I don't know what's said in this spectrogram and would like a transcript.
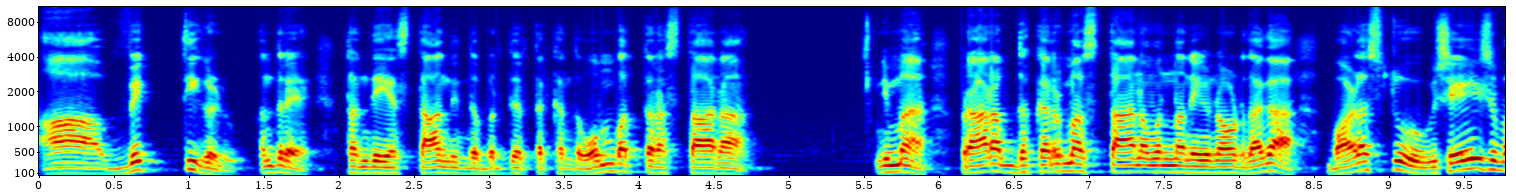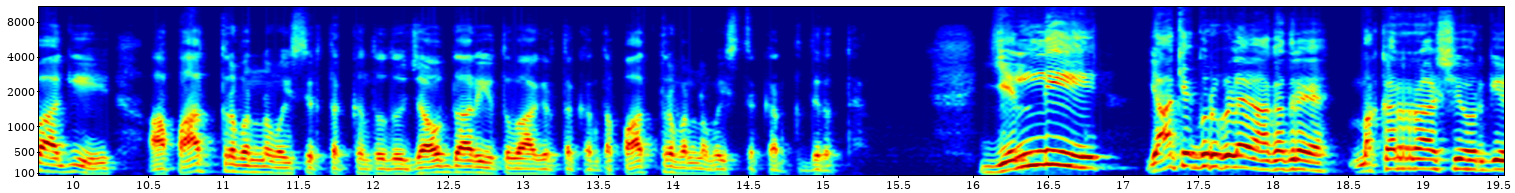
ಆ ವ್ಯಕ್ತಿಗಳು, ಅಂದರೆ ತಂದೆಯ ಸ್ಥಾನದಿಂದ ಬರೆದಿರ್ತಕ್ಕಂಥ ಒಂಬತ್ತರ ಸ್ಥಾನ, ನಿಮ್ಮ ಪ್ರಾರಬ್ಧ ಕರ್ಮ ಸ್ಥಾನವನ್ನು ನೀವು ನೋಡಿದಾಗ ಬಹಳಷ್ಟು ವಿಶೇಷವಾಗಿ ಆ ಪಾತ್ರವನ್ನು ವಹಿಸಿರ್ತಕ್ಕಂಥದ್ದು, ಜವಾಬ್ದಾರಿಯುತವಾಗಿರ್ತಕ್ಕಂಥ ಪಾತ್ರವನ್ನು ವಹಿಸ್ತಕ್ಕಂಥದ್ದಿರುತ್ತೆ. ಎಲ್ಲಿ, ಯಾಕೆ ಗುರುಗಳೇ, ಹಾಗಾದರೆ ಮಕರ ರಾಶಿಯವ್ರಿಗೆ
